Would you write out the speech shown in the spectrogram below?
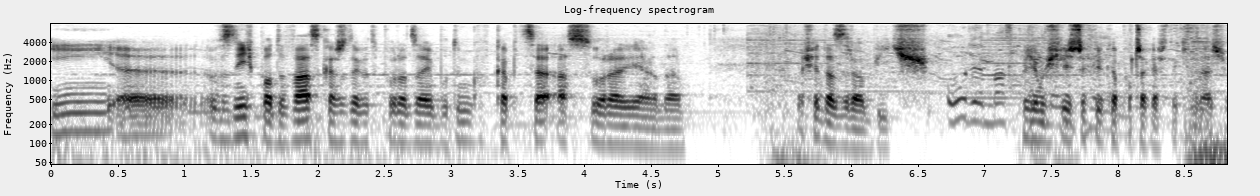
i e, wznieść po dwa z każdego typu rodzaju budynków kaplica Asurariana. To się da zrobić. Będziemy musieli jeszcze chwilkę poczekać w takim razie.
